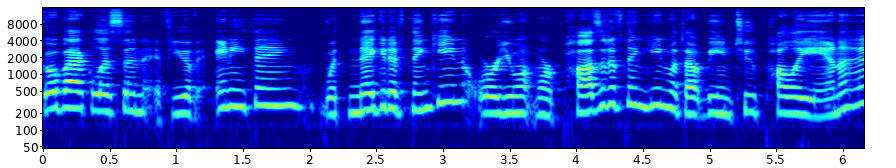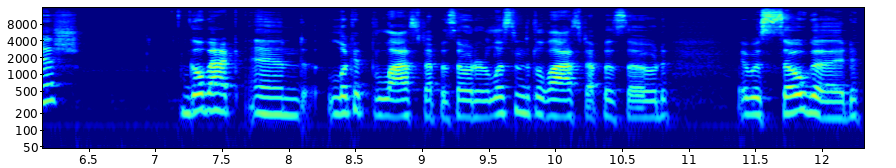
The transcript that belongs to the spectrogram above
Go back, listen. If you have anything with negative thinking or you want more positive thinking without being too Pollyanna ish, go back and look at the last episode or listen to the last episode. It was so good.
